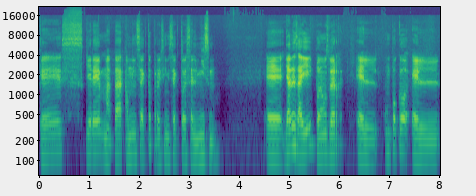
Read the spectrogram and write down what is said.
que es- quiere matar a un insecto, pero ese insecto es el mismo. Eh, ya desde ahí podemos ver el, un poco el,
